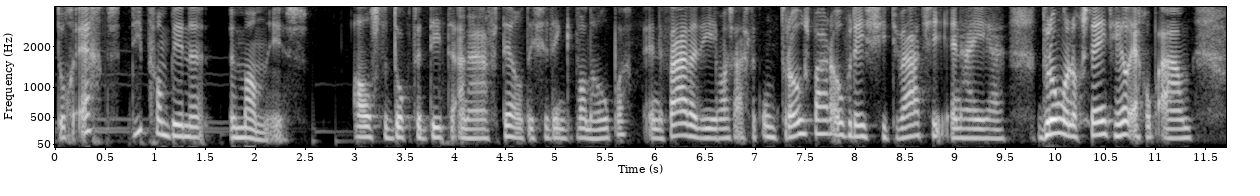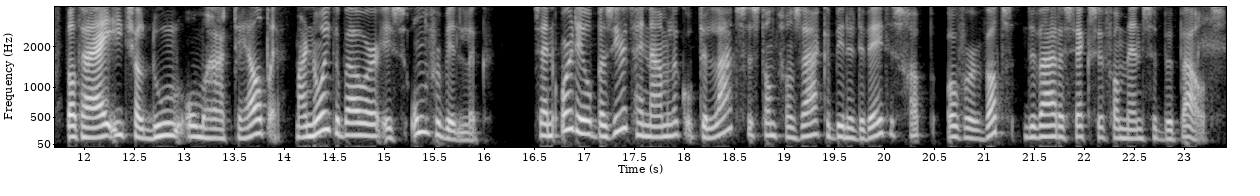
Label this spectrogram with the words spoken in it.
toch echt diep van binnen een man is als de dokter dit aan haar vertelt, is ze denk ik wanhopig. En de vader die was eigenlijk ontroostbaar over deze situatie. En hij uh, drong er nog steeds heel erg op aan dat hij iets zou doen om haar te helpen. Maar Neugebauer is onverbiddelijk. Zijn oordeel baseert hij namelijk op de laatste stand van zaken binnen de wetenschap over wat de ware sekse van mensen bepaalt.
